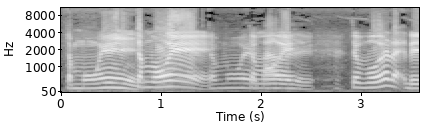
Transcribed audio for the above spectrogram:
cemoe. cemoe Cemoe. cemoe cemoe lek di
